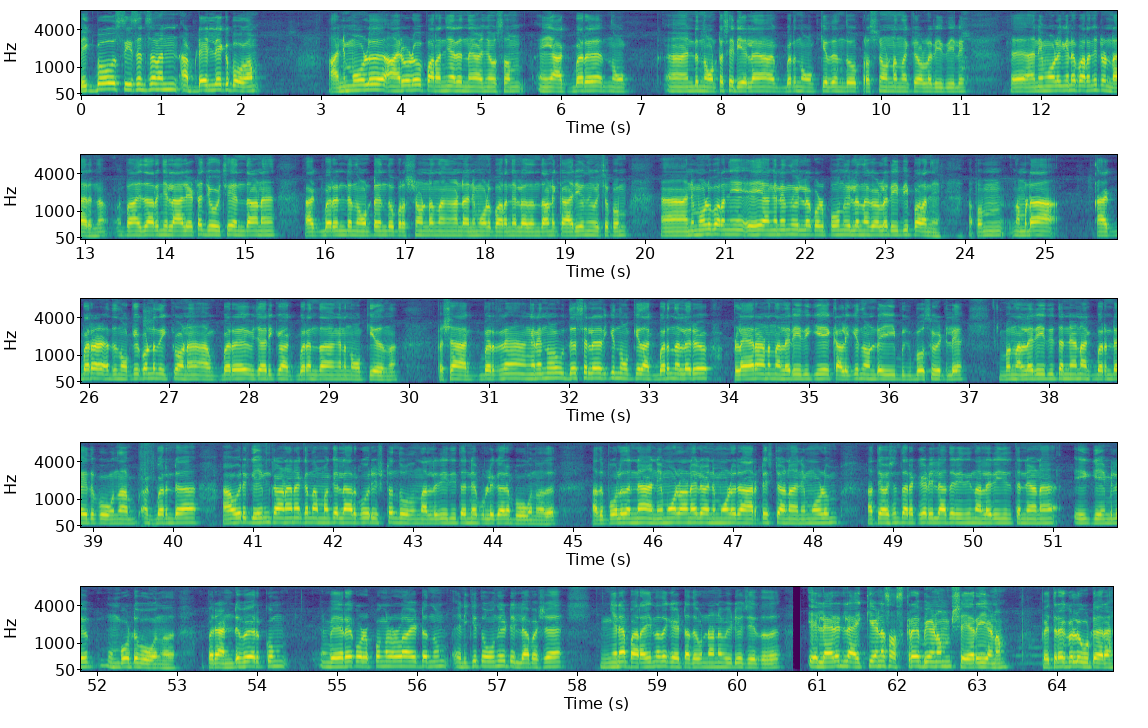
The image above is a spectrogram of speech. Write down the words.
Big Boss season seven അപ്ഡേറ്റിലേക്ക് പോകാം. അനുമോൾ ആരോടോ പറഞ്ഞായിരുന്നു കഴിഞ്ഞ ദിവസം ഈ അക്ബർ നോ എന്റെ നോട്ടം ശരിയല്ല അക്ബർ നോക്കിയത് എന്തോ പ്രശ്നമുണ്ടെന്നൊക്കെ ഉള്ള രീതിയിൽ അനുമോൾ ഇങ്ങനെ പറഞ്ഞിട്ടുണ്ടായിരുന്നു. അപ്പോൾ ഇതറിഞ്ഞ് ലാലേട്ടൻ ചോദിച്ചത് എന്താണ്? അക്ബറിന്റെ നോട്ട് എന്തോ പ്രശ്നമുണ്ടെന്ന് അങ്ങാണ്ട് അനുമോൾ പറഞ്ഞല്ലോ അതെന്താണ് കാര്യമെന്ന് ചോദിച്ചപ്പം അനുമോൾ പറഞ്ഞ് ഏയ് അങ്ങനെയൊന്നുമില്ല കുഴപ്പമൊന്നുമില്ല എന്നൊക്കെ ഉള്ള രീതിയിൽ പറഞ്ഞ്. അപ്പം നമ്മുടെ അക്ബർ അത് നോക്കിക്കൊണ്ട് നിൽക്കുവാണ് അക്ബർ വിചാരിക്കും അക്ബർ എന്താ അങ്ങനെ നോക്കിയതെന്ന്. പക്ഷേ അക്ബറിന് അങ്ങനെയൊന്നും ഉദ്ദേശമില്ലായിരിക്കും നോക്കിയത്. അക്ബർ നല്ലൊരു പ്ലെയറാണ് നല്ല രീതിക്ക് കളിക്കുന്നുണ്ട് ഈ ബിഗ് ബോസ് വീട്ടിൽ അപ്പം നല്ല രീതിയിൽ തന്നെയാണ് അക്ബറിന്റെ ഇത് പോകുന്നത്. അക്ബറിന്റെ ആ ഒരു ഗെയിം കാണാനൊക്കെ നമുക്ക് എല്ലാവർക്കും ഒരു ഇഷ്ടം തോന്നും. നല്ല രീതിയിൽ തന്നെ പുള്ളിക്കാരൻ പോകുന്നത്. അതുപോലെ തന്നെ അനിമോളാണേലും അനിമോൾ ഒരു ആർട്ടിസ്റ്റാണ് അനിമോളും അത്യാവശ്യം തരക്കേടില്ലാത്ത രീതിയിൽ നല്ല രീതിയിൽ തന്നെയാണ് ഈ ഗെയിമിൽ മുമ്പോട്ട് പോകുന്നത്. അപ്പോൾ രണ്ട് പേർക്കും വേറെ കുഴപ്പങ്ങളുള്ളതായിട്ടൊന്നും എനിക്ക് തോന്നിയിട്ടില്ല. പക്ഷേ ഇങ്ങനെ പറയുന്നത് കേട്ട് അതുകൊണ്ടാണ് വീഡിയോ ചെയ്തത്. എല്ലാവരും ലൈക്ക് ചെയ്യണം സബ്സ്ക്രൈബ് ചെയ്യണം ഷെയർ ചെയ്യണം. അപ്പോൾ ഇത്രയൊക്കെ ഉള്ളൂ കൂട്ടുകാരെ.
